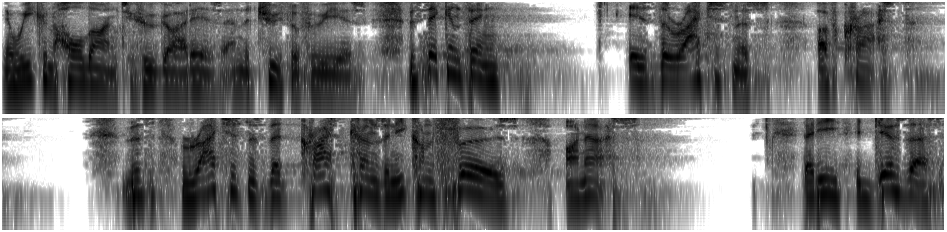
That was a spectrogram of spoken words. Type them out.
that we can hold on to who God is and the truth of who He is. The second thing is the righteousness of Christ. This righteousness that Christ comes and He confers on us that he gives us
